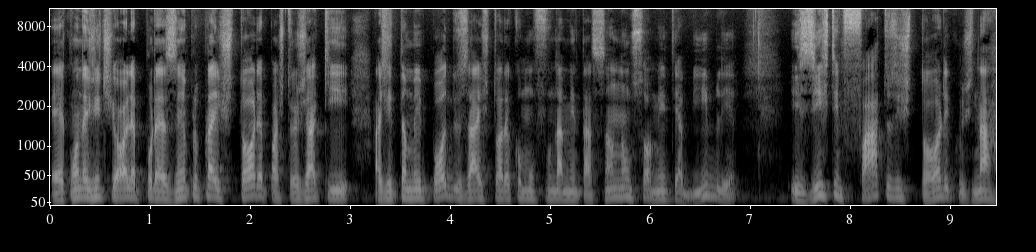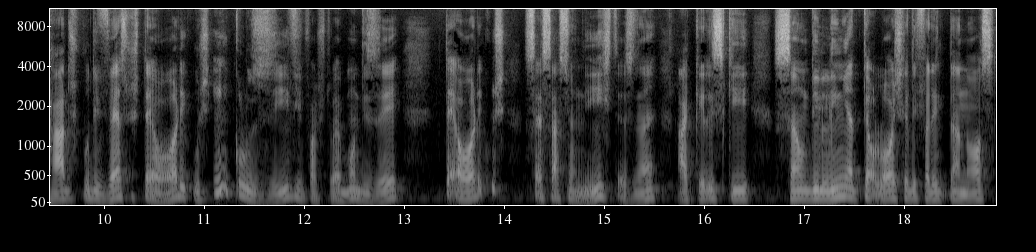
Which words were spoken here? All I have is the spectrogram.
É, quando a gente olha, por exemplo, para a história, pastor, já que a gente também pode usar a história como fundamentação, não somente a Bíblia, existem fatos históricos narrados por diversos teóricos, inclusive, pastor, é bom dizer, teóricos cessacionistas, né? aqueles que são de linha teológica diferente da nossa,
